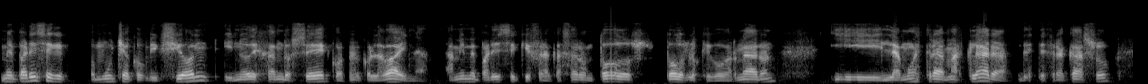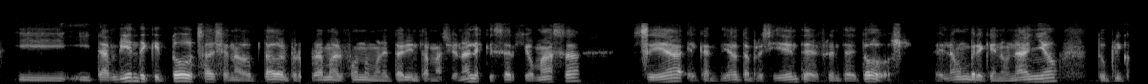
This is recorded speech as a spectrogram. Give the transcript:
Me parece que con mucha convicción y no dejándose correr con la vaina. A mí me parece que fracasaron todos, todos los que gobernaron, y la muestra más clara de este fracaso y, también de que todos hayan adoptado el programa del Fondo Monetario Internacional es que Sergio Massa sea el candidato a presidente del Frente de Todos, el hombre que en un año duplicó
